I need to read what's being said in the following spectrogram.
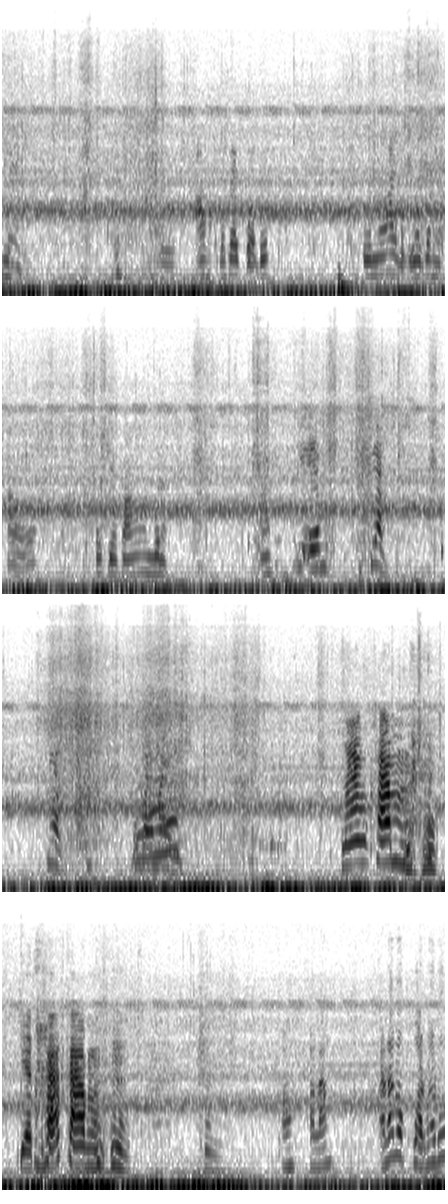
นี่เออเอาไป ใส่ขวดดูตัวน้อยบอกว่าบ่ให้เอาเขาเสียฟังมันบุ่นอะเอาพี่เอ็มเพียเพียตัวใบไม้นางคำเหยียดขาคำเอาเอาล้ำเอาล้ำมากวดมาดู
